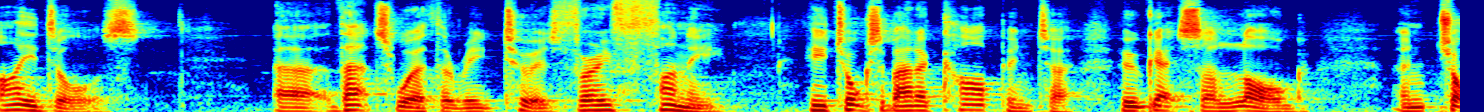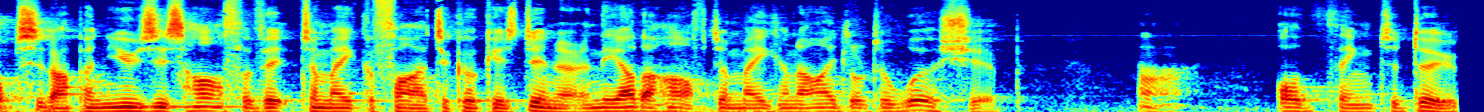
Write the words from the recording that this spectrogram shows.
idols. Uh, that's worth a read too. It's very funny. He talks about a carpenter who gets a log and chops it up and uses half of it to make a fire to cook his dinner and the other half to make an idol to worship. Uh, odd thing to do.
